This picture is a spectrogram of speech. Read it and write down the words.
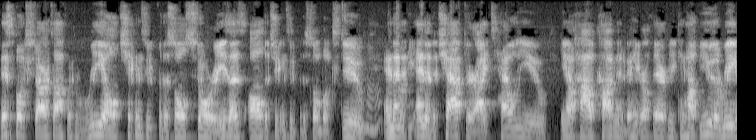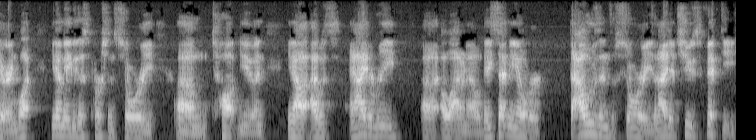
this book starts off with real Chicken Soup for the Soul stories, as all the Chicken Soup for the Soul books do. Mm-hmm. And then at the end of the chapter, I tell you, you know, how cognitive behavioral therapy can help you, the reader, and what, you know, maybe this person's story um, taught you. And, you know, I was, and I had to read, uh, oh, I don't know, they sent me over thousands of stories, and I had to choose 50,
